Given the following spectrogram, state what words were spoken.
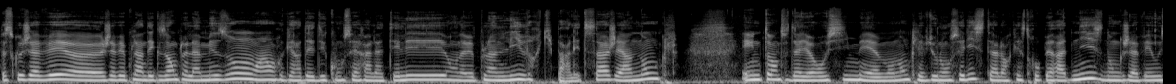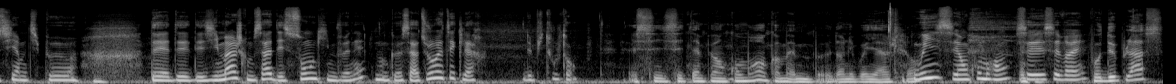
Parce que j'avais euh, j'avais plein d'exemples à la maison. hein. On regardait des concerts à la télé. On avait plein de livres qui parlaient de ça. J'ai un oncle. Et une tante d'ailleurs aussi, mais euh, mon oncle est violoncelliste à l'Orchestre Opéra de Nice, donc j'avais aussi un petit peu euh, des, images comme ça, des sons qui me venaient. Donc euh, ça a toujours été clair, depuis tout le temps. C'est, un peu encombrant quand même euh, dans les voyages. Oui, c'est encombrant, c'est vrai. Faut deux places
